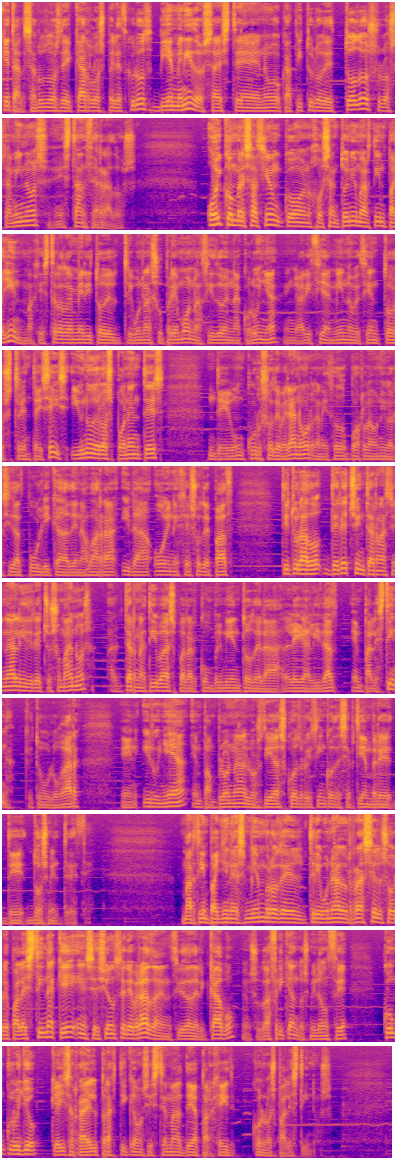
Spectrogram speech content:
¿Qué tal? Saludos de Carlos Pérez Cruz. Bienvenidos a este nuevo capítulo de Todos los caminos están cerrados. Hoy conversación con José Antonio Martín Pallín, magistrado emérito del Tribunal Supremo, nacido en La Coruña, en Galicia, en 1936, y uno de los ponentes de un curso de verano organizado por la Universidad Pública de Navarra y la ONG Sodepaz titulado Derecho Internacional y Derechos Humanos, Alternativas para el Cumplimiento de la Legalidad en Palestina, que tuvo lugar en Iruñea, en Pamplona, los días 4 y 5 de septiembre de 2013. Martín Pallín es miembro del Tribunal Russell sobre Palestina que, en sesión celebrada en Ciudad del Cabo, en Sudáfrica, en 2011, concluyó que Israel practica un sistema de apartheid con los palestinos.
